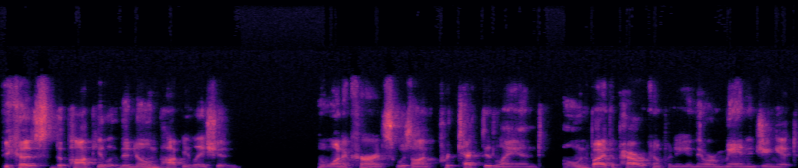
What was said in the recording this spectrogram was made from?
because the popul the known population, the one occurrence was on protected land owned by the power company, and they were managing it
